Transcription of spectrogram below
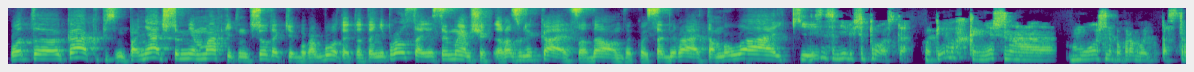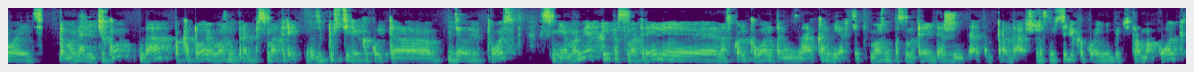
Вот э, как понять, что мем-маркетинг все-таки работает? Это не просто СММщик развлекается, да, он такой собирает там лайки. Здесь на самом деле все просто. Во-первых, конечно, можно попробовать построить там аналитику, да, по которой можно прям посмотреть. Запустили какой-то, сделали пост с мемами и посмотрели, насколько он там, не знаю, конвертит. Можно посмотреть даже, не знаю, там продаж. Разместили какой-нибудь промокод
